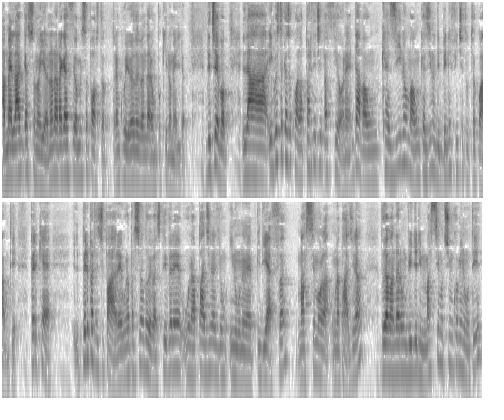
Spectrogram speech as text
a me lagga sono io, non ragazzi ho messo posto, tranquilli, ora deve andare un pochino meglio. Dicevo, la, in questo caso qua la partecipazione dava un casino, ma un casino di benefici a tutti quanti, perché per partecipare una persona doveva scrivere una pagina un, in un PDF, massimo una pagina, doveva mandare un video di massimo 5 minuti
